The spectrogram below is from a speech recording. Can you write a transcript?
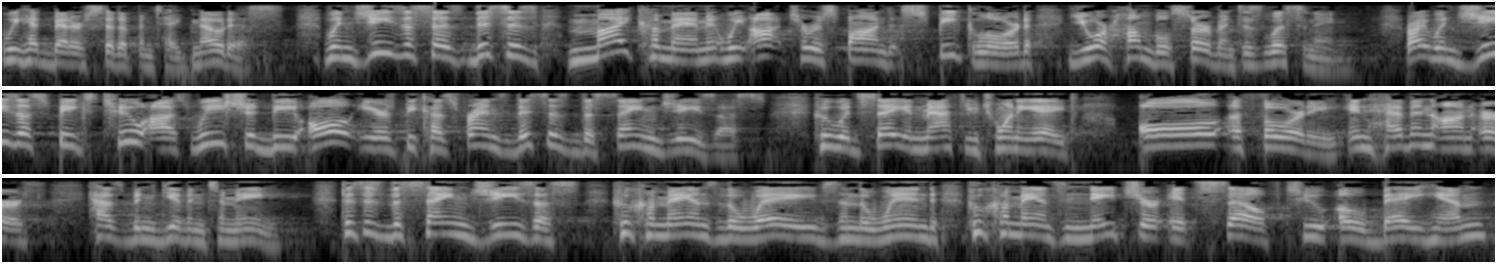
we had better sit up and take notice. When Jesus says, this is my commandment, we ought to respond, speak Lord, your humble servant is listening. Right? When Jesus speaks to us, we should be all ears because friends, this is the same Jesus who would say in Matthew 28, all authority in heaven on earth has been given to me. This is the same Jesus who commands the waves and the wind, who commands nature itself to obey him.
